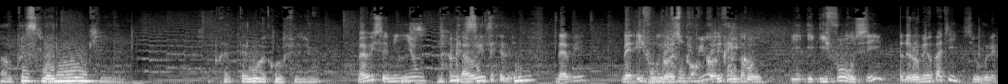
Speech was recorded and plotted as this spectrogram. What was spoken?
En plus, le nom qui, qui prête tellement à confusion. Bah oui, c'est mignon. Non, mais Bah oui, c'est- c'est mignon. bah oui. Mais ils font, On ils font du bio, attends. ils, ils- ils font aussi de l'homéopathie, si vous voulez.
